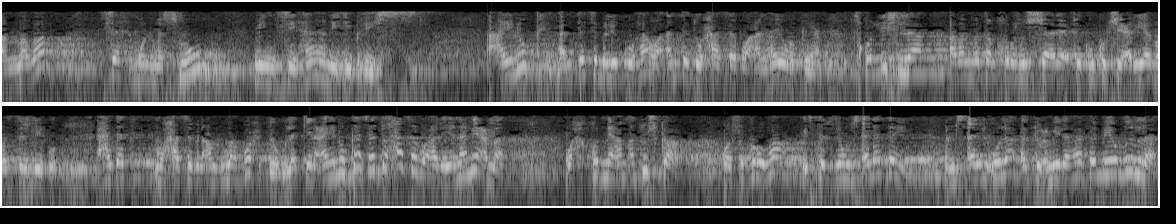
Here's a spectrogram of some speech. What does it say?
النظر سهم مسموم من سهام إبليس. عينك أنت تملكها وأنت تحاسب عنها يوم القيامة. تقول ليش لا؟ أرى المتى نخرج الشارع كيكون كل شيء عريان واستجلبه هذاك محاسب عند الله بوحده لكن عينك ستحاسب عليها نعمة. وحق النعم أن تشكر. وشكرها يستلزم مسألتين المسألة الأولى أن تعملها فيما يرضي الله.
